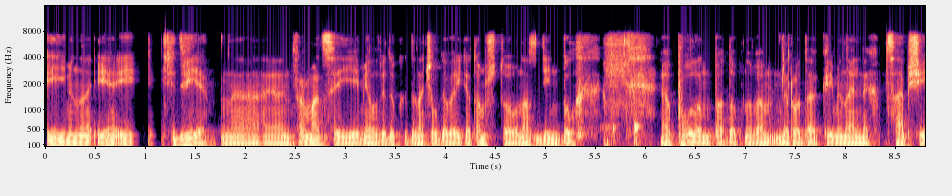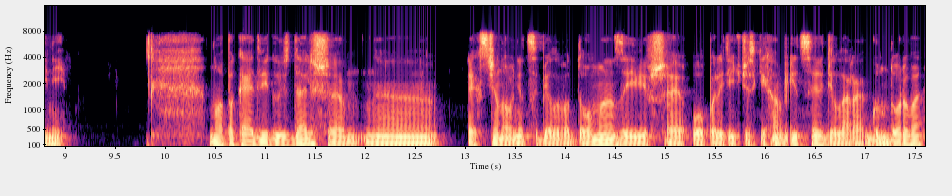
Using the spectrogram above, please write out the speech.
И именно эти две э, информации я имел в виду, когда начал говорить о том, что у нас день был полон подобного рода криминальных сообщений. Ну а пока я двигаюсь дальше, э, экс-чиновница Белого дома, заявившая о политических амбициях, Дилара Гундорова,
